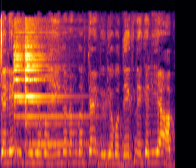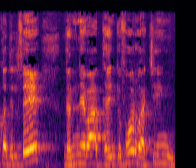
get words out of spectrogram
चलिए, इस वीडियो को यही खत्म करते हैं। वीडियो को देखने के लिए आपका दिल से धन्यवाद। थैंक यू फॉर वॉचिंग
